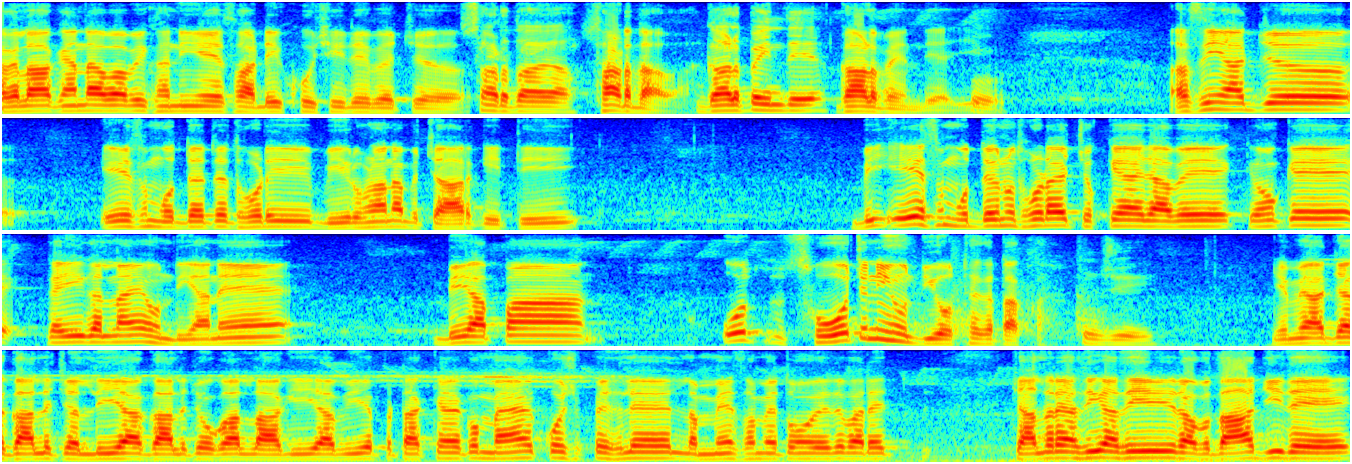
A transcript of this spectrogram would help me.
ਅਗਲਾ ਕਹਿੰਦਾ ਵਾ ਵੀ ਖਨੀ ਇਹ ਸਾਡੀ ਖੁਸ਼ੀ ਦੇ ਵਿੱਚ ਸੜਦਾ ਆ। ਸੜਦਾ ਵਾ। ਗਲ ਪੈਂਦੇ ਆ। ਗਾਲ ਪੈਂਦੇ ਆ ਜੀ। ਅਸੀਂ ਅੱਜ ਇਸ ਮੁੱਦੇ ਤੇ ਥੋੜੀ ਵੀਰ ਹੁਣਾਂ ਨਾਲ ਵਿਚਾਰ ਕੀਤੀ ਵੀ ਇਸ ਮੁੱਦੇ ਨੂੰ ਥੋੜਾ ਚੁੱਕਿਆ ਜਾਵੇ ਕਿਉਂਕਿ ਕਈ ਗੱਲਾਂ ਇਹ ਹੁੰਦੀਆਂ ਨੇ ਵੀ ਆਪਾਂ ਉਹ ਸੋਚ ਨਹੀਂ ਹੁੰਦੀ ਉੱਥੇ ਤੱਕ। ਜੀ। ਜਿਵੇਂ ਅੱਜ ਗੱਲ ਚੱਲੀ ਆ ਗੱਲ ਚੋਂ ਗੱਲ ਆ ਗਈ ਆ ਵੀ ਇਹ ਪਟਾਕਿਆਂ ਕੋ ਮੈਂ ਕੁਝ ਪਿਛਲੇ ਲੰਮੇ ਸਮੇਂ ਤੋਂ ਇਹਦੇ ਬਾਰੇ ਚੱਲ ਰਿਹਾ ਸੀ ਅਸੀਂ ਰਵਿਦਾਸ ਜੀ ਦੇ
